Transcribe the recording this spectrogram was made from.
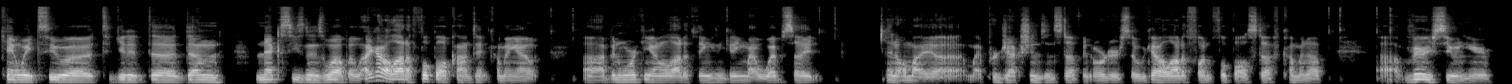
Can't wait to uh, to get it uh, done next season as well. But I got a lot of football content coming out. Uh, I've been working on a lot of things and getting my website and all my uh, my projections and stuff in order. So we got a lot of fun football stuff coming up uh, very soon here.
